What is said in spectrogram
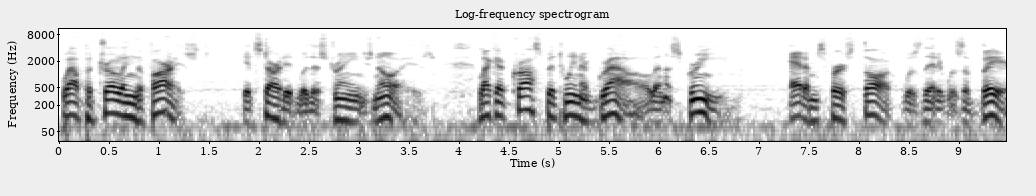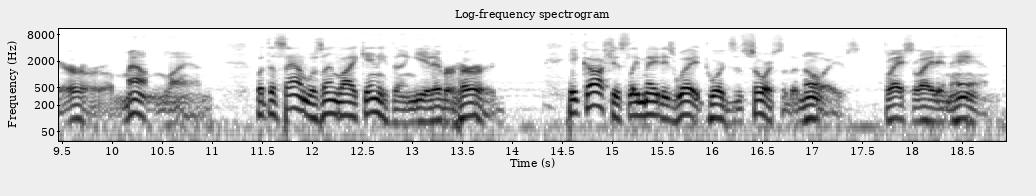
while patrolling the forest. It started with a strange noise, like a cross between a growl and a scream. Adam's first thought was that it was a bear or a mountain lion, but the sound was unlike anything he had ever heard. He cautiously made his way towards the source of the noise, flashlight in hand.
